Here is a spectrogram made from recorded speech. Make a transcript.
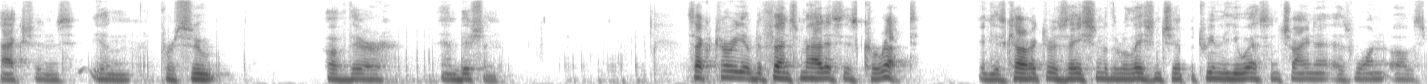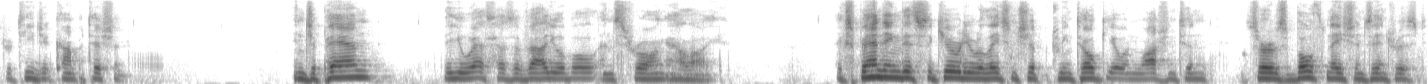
actions in pursuit of their ambition. Secretary of Defense Mattis is correct in his characterization of the relationship between the US and China as one of strategic competition. In Japan, the US has a valuable and strong ally. Expanding this security relationship between Tokyo and Washington serves both nations' interest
